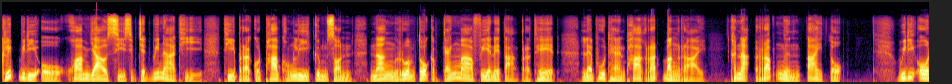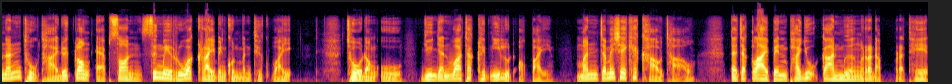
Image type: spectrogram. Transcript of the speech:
คลิปวิดีโอความยาว 47 วินาที ที่ปรากฏภาพของลีกึมซอน นั่งร่วมโต๊ะกับแก๊งมาเฟียในต่างประเทศ และผู้แทนภาครัฐบางราย ขณะรับเงินใต้โต๊ะ วิดีโอนั้นถูกถ่ายด้วยกล้องแอบซ่อน ซึ่งไม่รู้ว่าใครเป็นคนบันทึกไว้ โชดองอู ยืนยันว่าถ้าคลิปนี้หลุดออกไป มันจะไม่ใช่แค่ข่าวเฉาแต่จะกลายเป็นพายุการเมืองระดับประเทศ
